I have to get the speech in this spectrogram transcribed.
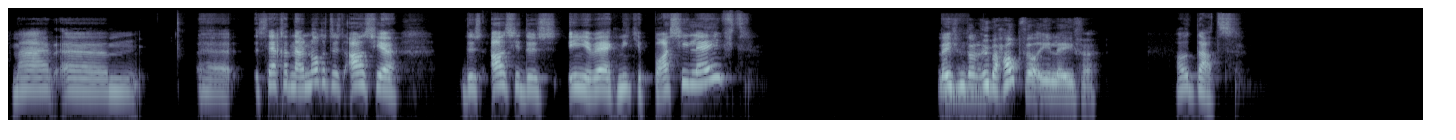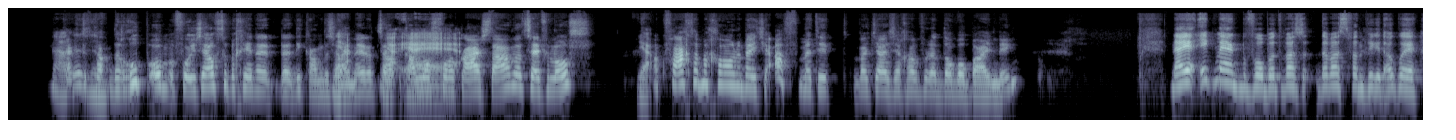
Maar ehm, eh, zeg het nou nog eens, dus als je dus, als je dus in je werk niet je passie leeft. Leef je hem dan überhaupt wel in je leven? oh, dat. Nou, Kijk, dat de, een... roep om voor jezelf te beginnen, dat- die kan er zijn. Ja, Hè? Dat ja, kan los voor elkaar staan, dat is even los. Ja. Maar ik vraag het me gewoon een beetje af met dit, wat jij zegt over dat double binding. Nou ja, ik merk bijvoorbeeld, was, er was van het weekend ook weer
